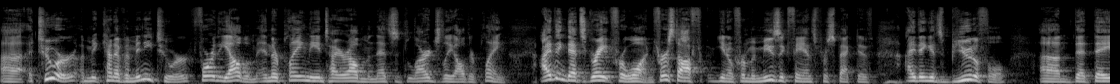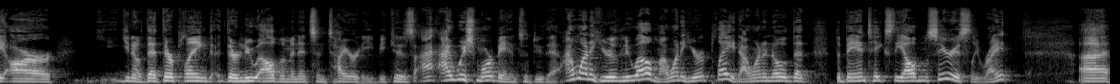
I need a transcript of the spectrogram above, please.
uh, a tour, a, kind of a mini tour for the album, and they're playing the entire album, and that's largely all they're playing. I think that's great for one. First off, you know, from a music fan's perspective, I think it's beautiful um, that they are you know that they're playing their new album in its entirety because I, I, wish more bands would do that. I want to hear the new album. I want to hear it played. I want to know that the band takes the album seriously, right? Uh,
